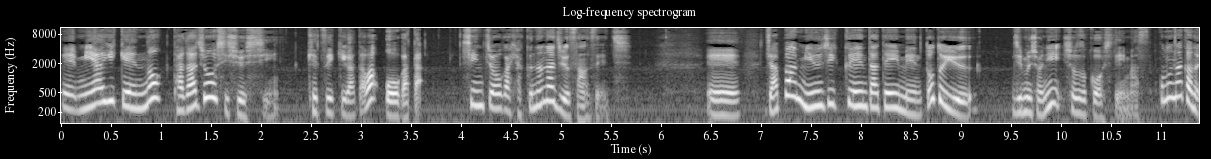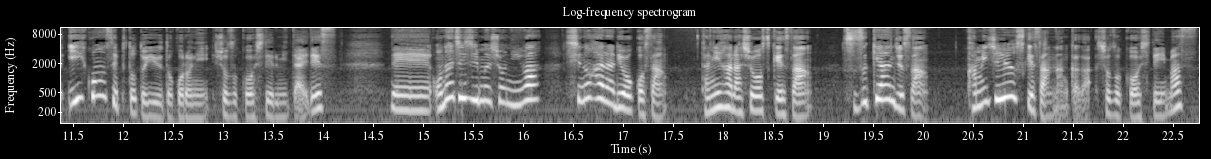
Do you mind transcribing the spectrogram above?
で宮城県の多賀城市出身。血液型は O 型。身長が173センチ。えー、ジャパンミュージックエンターテインメントという事務所に所属をしています。この中の E コンセプトというところに所属をしているみたいです。で、同じ事務所には、篠原涼子さん、谷原章介さん、鈴木杏樹さん、上地雄介さんなんかが所属をしています。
